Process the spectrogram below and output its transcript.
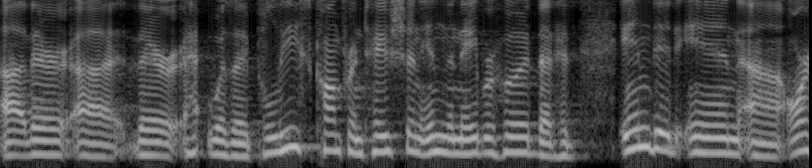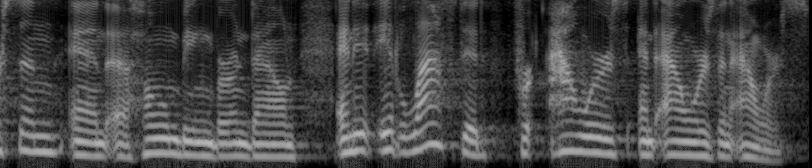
Uh, there, uh, there was a police confrontation in the neighborhood that had ended in uh, arson and a home being burned down, and it, it lasted for hours and hours and hours.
